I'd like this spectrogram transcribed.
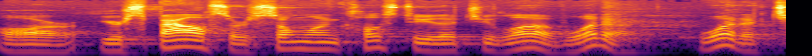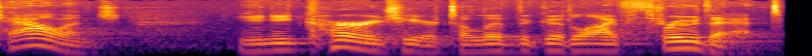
or your spouse or someone close to you that you love. What a, what a challenge. You need courage here to live the good life through that.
